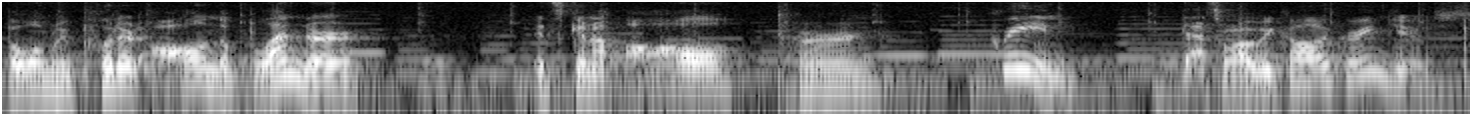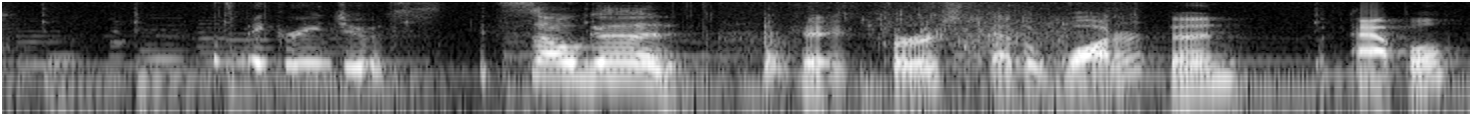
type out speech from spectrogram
But when we put it all in the blender, it's gonna all turn green. That's why we call it green juice. Let's make green juice. So good. Okay, first add the water, then the apple,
